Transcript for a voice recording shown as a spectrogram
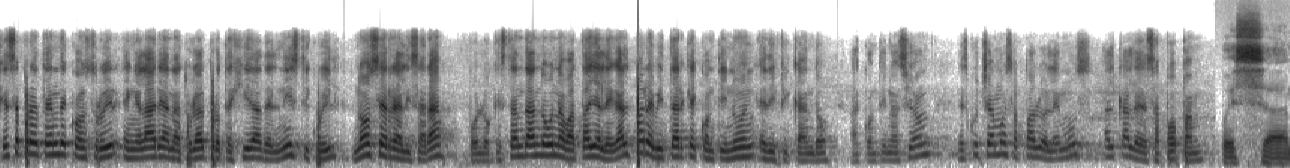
que se pretende construir en el área natural protegida del Nistiquil, no se realizará, por lo que están dando una batalla legal para evitar que continúen edificando. A continuación, escuchamos a Pablo Lemos, alcalde de Zapopan. Pues uh,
